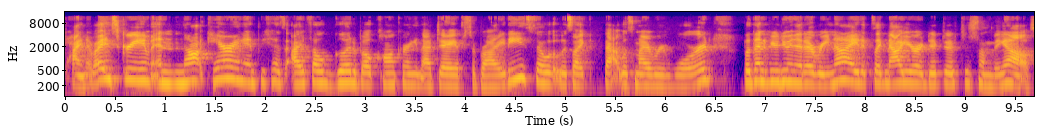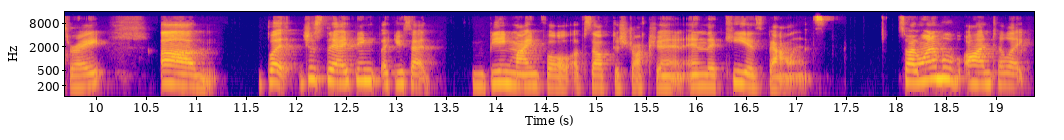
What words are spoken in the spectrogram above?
pint of ice cream and not caring. And because I felt good about conquering that day of sobriety. So it was like that was my reward. But then if you're doing that every night, it's like now you're addicted to something else, right? Um, but just the, I think, like you said, being mindful of self destruction and the key is balance. So I want to move on to like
